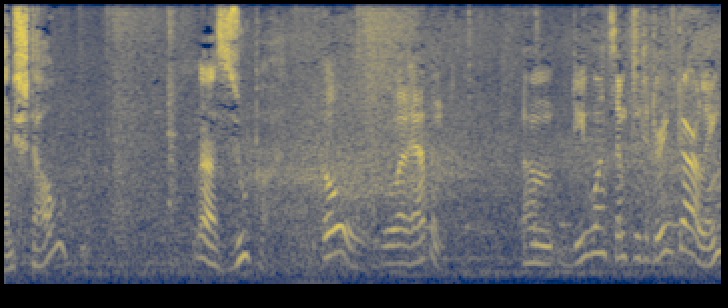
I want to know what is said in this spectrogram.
Ein Stau? Na super. Oh, what happened? Um, do you want something to drink, darling?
